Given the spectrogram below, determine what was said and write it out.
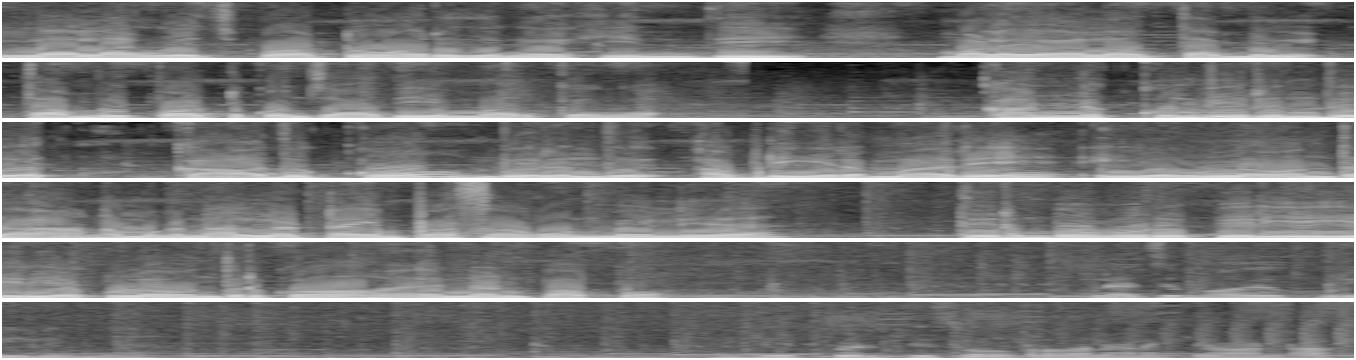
எல்லா லாங்குவேஜ் பாட்டும் வருதுங்க. ஹிந்தி மலையாளம் தமிழ் தமிழ் பாட்டு கொஞ்சம் அதிகமாக இருக்குங்க. கண்ணுக்கும் விருந்து காதுக்கும் விருந்து அப்படிங்கிற மாதிரி இங்கே உள்ளே வந்தால் நமக்கு நல்ல டைம் பாஸ் ஆகும் உண்மையிலேயே. திரும்ப ஒரு பெரிய ஏரியாக்குள்ளே வந்திருக்கோம். என்னன்னு பார்ப்போம். நிஜமாவே புரியலைங்க. மிகப்படுத்தி சொல்கிறதா நினைக்க வேண்டாம்.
